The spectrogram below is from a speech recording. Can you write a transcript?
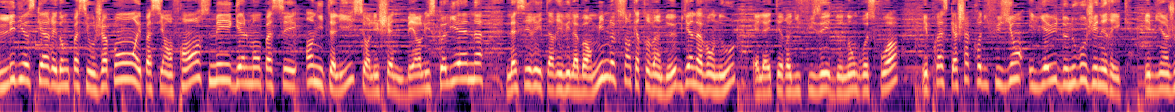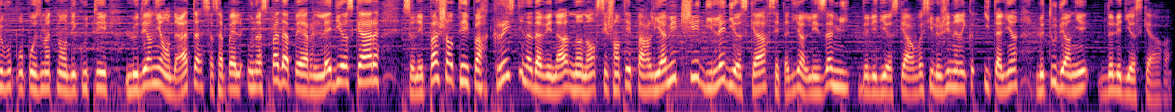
Lady Oscar est donc passé au Japon, est passé en France, mais également passé en Italie sur les chaînes berlusconiennes. La série est arrivée là-bas en 1982, bien avant nous. Elle a été rediffusée de nombreuses fois et presque à chaque rediffusion, il y a eu de nouveaux génériques. Eh bien, je vous propose maintenant d'écouter le dernier en date. Ça s'appelle Una spada per Lady Oscar. Ce n'est pas chanté par Cristina D'Avena, non, non, c'est chanté par gli amici di Lady Oscar, c'est-à-dire les amis de Lady Oscar. Voici le générique italien, le tout dernier de Lady Oscar.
